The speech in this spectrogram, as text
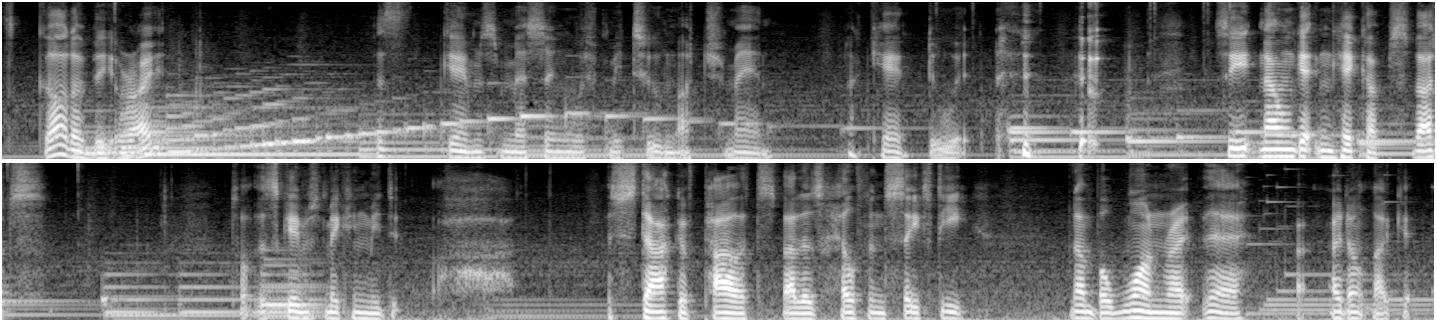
It's gotta be, right? This game's messing with me too much, man. I can't do it. See, now I'm getting hiccups. That's, that's what this game's making me do. A stack of pallets. That is health and safety number one right there. I, I don't like it.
